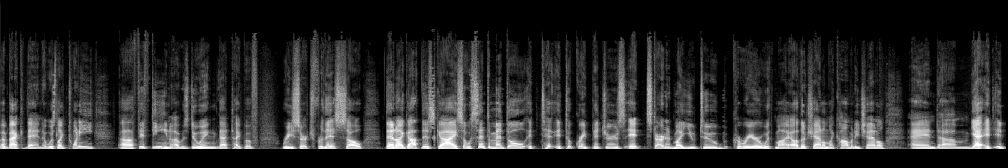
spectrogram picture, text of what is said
uh, back then. It was like 2015. I was doing that type of research for this. So then I got this guy. So sentimental. It t- it took great pictures. It started my YouTube career with my other channel, my comedy channel, and um, yeah, it it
